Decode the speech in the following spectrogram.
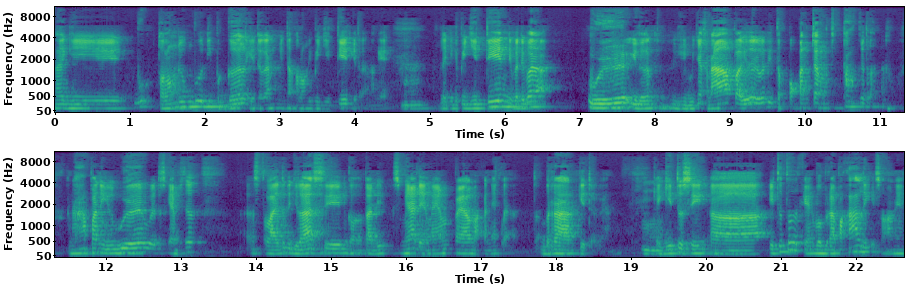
lagi bu tolong dong bu dipegel gitu kan minta tolong dipijitin gitu kan oke. Hmm. lagi dipijitin tiba-tiba weh gitu kan ibunya kenapa? gitu tiba ditepok kencang cetok gitu kan kenapa nih gue terus kayak itu setelah itu dijelasin kalau tadi sebenarnya ada yang nempel makanya berat gitu kan hmm. kayak gitu sih. Uh, itu tuh kayak beberapa kali soalnya.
